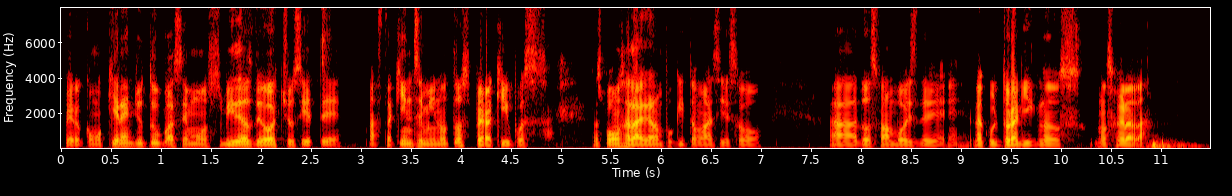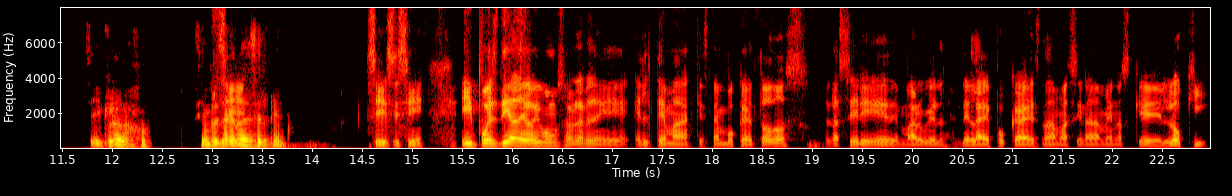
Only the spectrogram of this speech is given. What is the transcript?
pero como quiera en YouTube hacemos videos de 8, 7, hasta 15 minutos, pero aquí pues nos podemos alargar un poquito más y eso a dos fanboys de la cultura geek nos, nos agrada. Sí, claro. Siempre se agradece el tiempo. Sí, sí, sí. Y pues día de hoy vamos a hablar de el tema que está en boca de todos. La serie de Marvel de la época es nada más y nada menos que Loki.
